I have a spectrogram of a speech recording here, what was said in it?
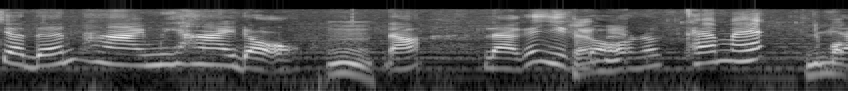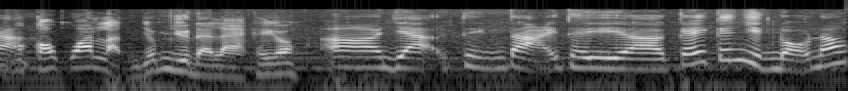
cho đến 22 độ. Ừ. Đó, là cái nhiệt Khá độ mát. nó khá mát. nhưng mà dạ. có, có quá lạnh giống như Đà Lạt hay không À, dạ, hiện tại thì à, cái cái nhiệt độ nó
